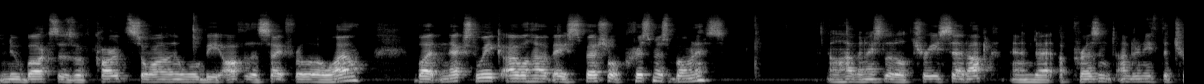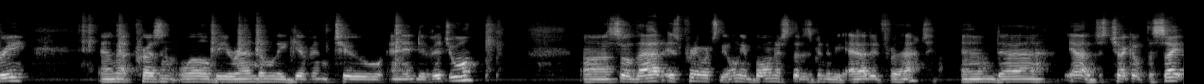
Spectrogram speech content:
new boxes of cards so I will be off of the site for a little while. But next week I will have a special Christmas bonus I'll have a nice little tree set up and uh, a present underneath the tree and that present will be randomly given to an individual. Uh, so that is pretty much the only bonus that is going to be added for that. And uh, yeah, just check out the site.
